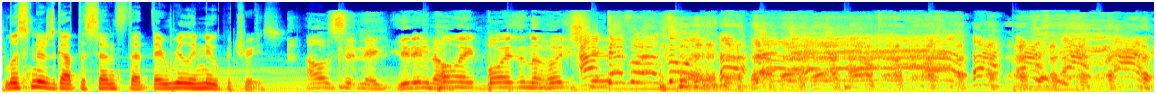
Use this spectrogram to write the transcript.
listeners got the sense that they really knew Patrice. I was sitting there. You didn't know, pull any boys in the hood I, shit? that's what I was doing. I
